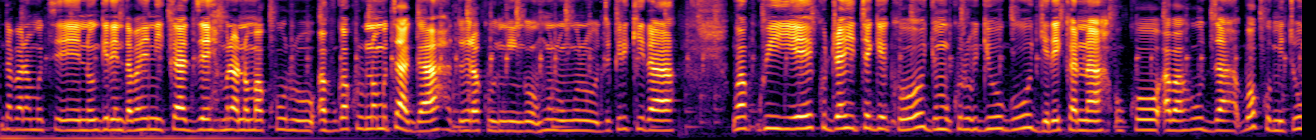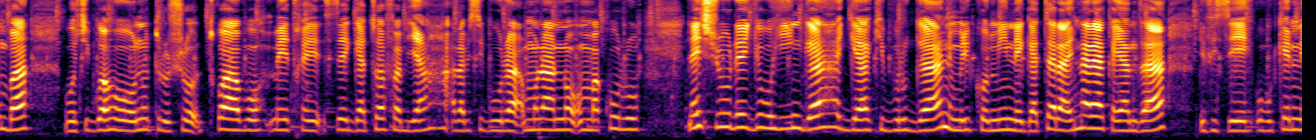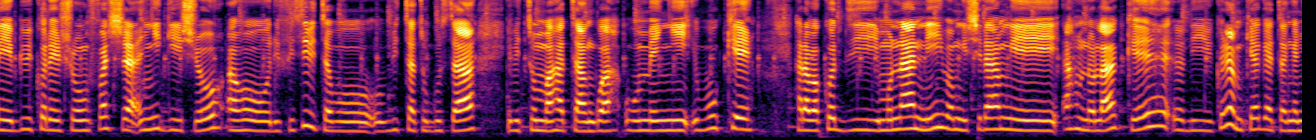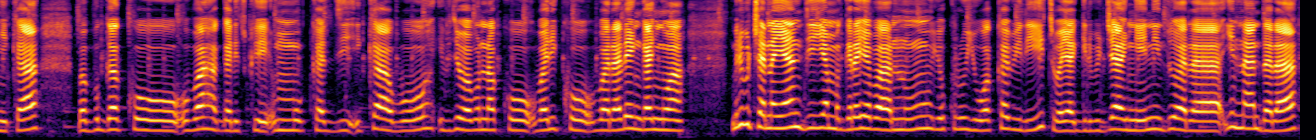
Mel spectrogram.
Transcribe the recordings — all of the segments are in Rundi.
ndabaramutse nongere ndabahe n'ikaze muri makuru avuga kuri uno mutaga duhera ku ngingo nkuru nkuru zikurikira wakwiye kujyaho itegeko ry'umukuru w'igihugu gerekana uko abahuza bo ku mitumba boshyirwaho n'uturusho twabo metre segatwa fabien arabisigura muri ano makuru n'ishuri ry'ubuhinga rya kivuruga ni muri komine gatara intara ya kayanza rifise ubukene bw'ibikoresho mfasha mfashanyigisho aho rifise ibitabo bitatu gusa ibituma hatangwa ubumenyi buke hari abakozi munani bo mu ishyirahamwe ahanolake rikorera mu kiyaga Tanganyika bavuga ko bahagaritswe mu kazi kabo ibyo babona ko bariko bararenganywa muri bucana yandi y'amagara y'abantu yo kuri uyu wa kabiri tubayagira ibijyanye n'indwara y'intandara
